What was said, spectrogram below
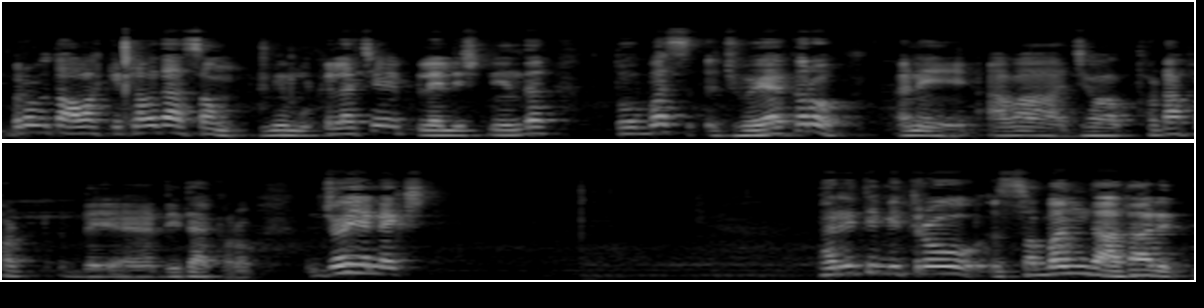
બરાબર, તો આવા કેટલા બધા સમ મેં મૂકેલા છે પ્લેલિસ્ટની અંદર. તો બસ જોયા કરો અને આવા જવાબ ફટાફટ દીધા કરો. જોઈએ નેક્સ્ટ ફરીથી મિત્રો, સંબંધ આધારિત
